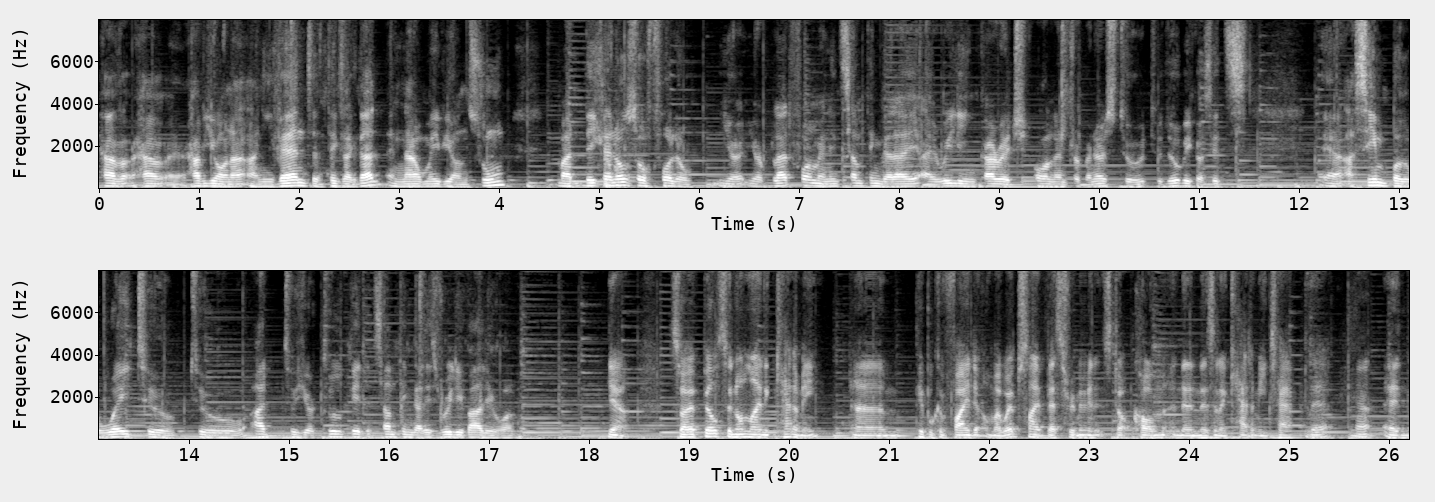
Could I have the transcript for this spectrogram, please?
have have have you on a, an event and things like that, and now maybe on Zoom. But they sure. can also follow your, your platform, and it's something that I, I really encourage all entrepreneurs to to do because it's a simple way to to add to your toolkit. It's something that is really valuable. Yeah. So I've built an online academy. Um, people can find it on my website, best3minutes.com, and then there's an academy tab there. Yeah. And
